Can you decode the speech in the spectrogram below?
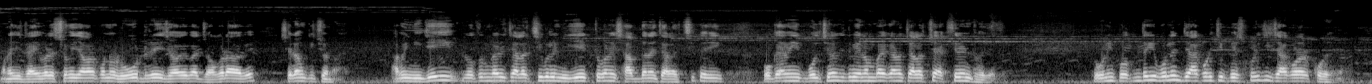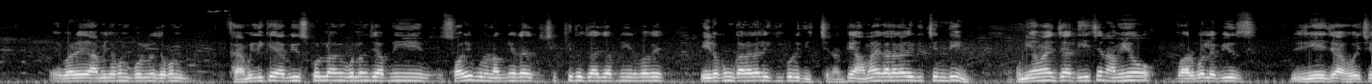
মানে যে ড্রাইভারের সঙ্গে যে আমার কোনো রোড রেজ হবে বা ঝগড়া হবে, সেরকম কিছু নয়। আমি নিজেই নতুন গাড়ি চালাচ্ছি বলে নিজেই একটুখানি সাবধানে চালাচ্ছি কাজেই ওকে আমি বলছিলাম যে, তুমি এরম ভাবে কেন চালাচ্ছ? অ্যাক্সিডেন্ট হয়ে যাবে তো উনি প্রথম থেকেই বললেন, যা করেছি, বেশ করেছি, যা করার করে না এবারে আমি যখন বললাম, যখন ফ্যামিলিকে অ্যাবিউজ করল, আমি বললাম যে আপনি সরি বলুন, আপনি একটা শিক্ষিত যে আপনি এরভাবে এইরকম গালাগালি কী করে দিচ্ছেন? আপনি আমায় গালাগালি দিচ্ছেন দিন। উনি আমায় যা দিয়েছেন, আমিও ভার্বাল অ্যাবিউজ ইয়ে যা হয়েছে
